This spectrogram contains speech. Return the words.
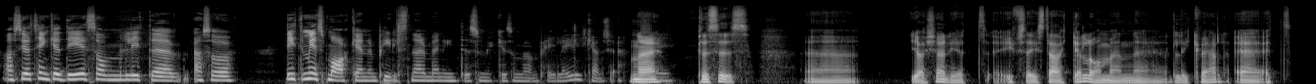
Alltså jag tänker att det är som lite, alltså lite mer smak än en pilsner men inte så mycket som en pale ale kanske. Nej, precis. Eh, jag körde ju ett, i och för sig starköl då, men eh, likväl, eh, ett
